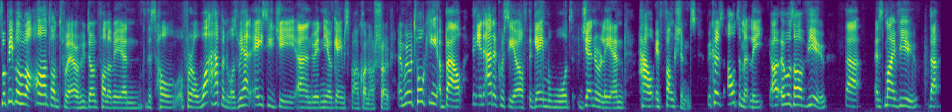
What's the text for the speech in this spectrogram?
for people who aren't on Twitter who don't follow me and this whole for a what happened was we had ACG and we had Neo GameSpark on our show and we were talking about the inadequacy of the game awards generally and how it functions because ultimately uh, it was our view that and it's my view that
